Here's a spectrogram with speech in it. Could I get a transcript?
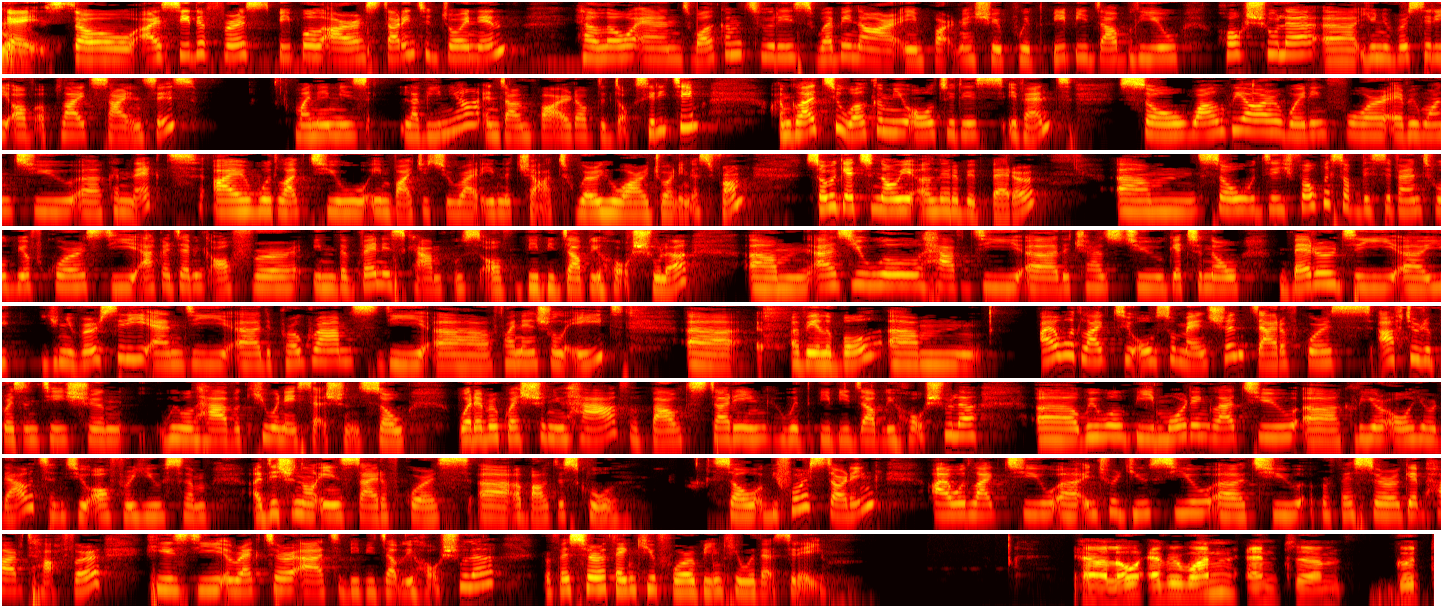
Okay, so I see the first people are starting to join in. Hello and welcome to this webinar in partnership with BBW Hochschule, uh, University of Applied Sciences. My name is Lavinia and I'm part of the Docsity team. I'm glad to welcome you all to this event. So while we are waiting for everyone to uh, connect, I would like to invite you to write in the chat where you are joining us from so we get to know you a little bit better. Um, so the focus of this event will be, of course, the academic offer in the Venice campus of BBW Hochschule. Um, as you will have the uh, the chance to get to know better the uh, university and the uh, the programs, the uh, financial aid uh, available. Um, I would like to also mention that, of course, after the presentation, we will have a Q&A session. So whatever question you have about studying with BBW Hochschule, uh, we will be more than glad to uh, clear all your doubts and to offer you some additional insight, of course, uh, about the school. So before starting, I would like to uh, introduce you uh, to Professor Gebhard Hafer. He is the rector at BBW Hochschule. Professor, thank you for being here with us today. Yeah, hello, everyone, and um, good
